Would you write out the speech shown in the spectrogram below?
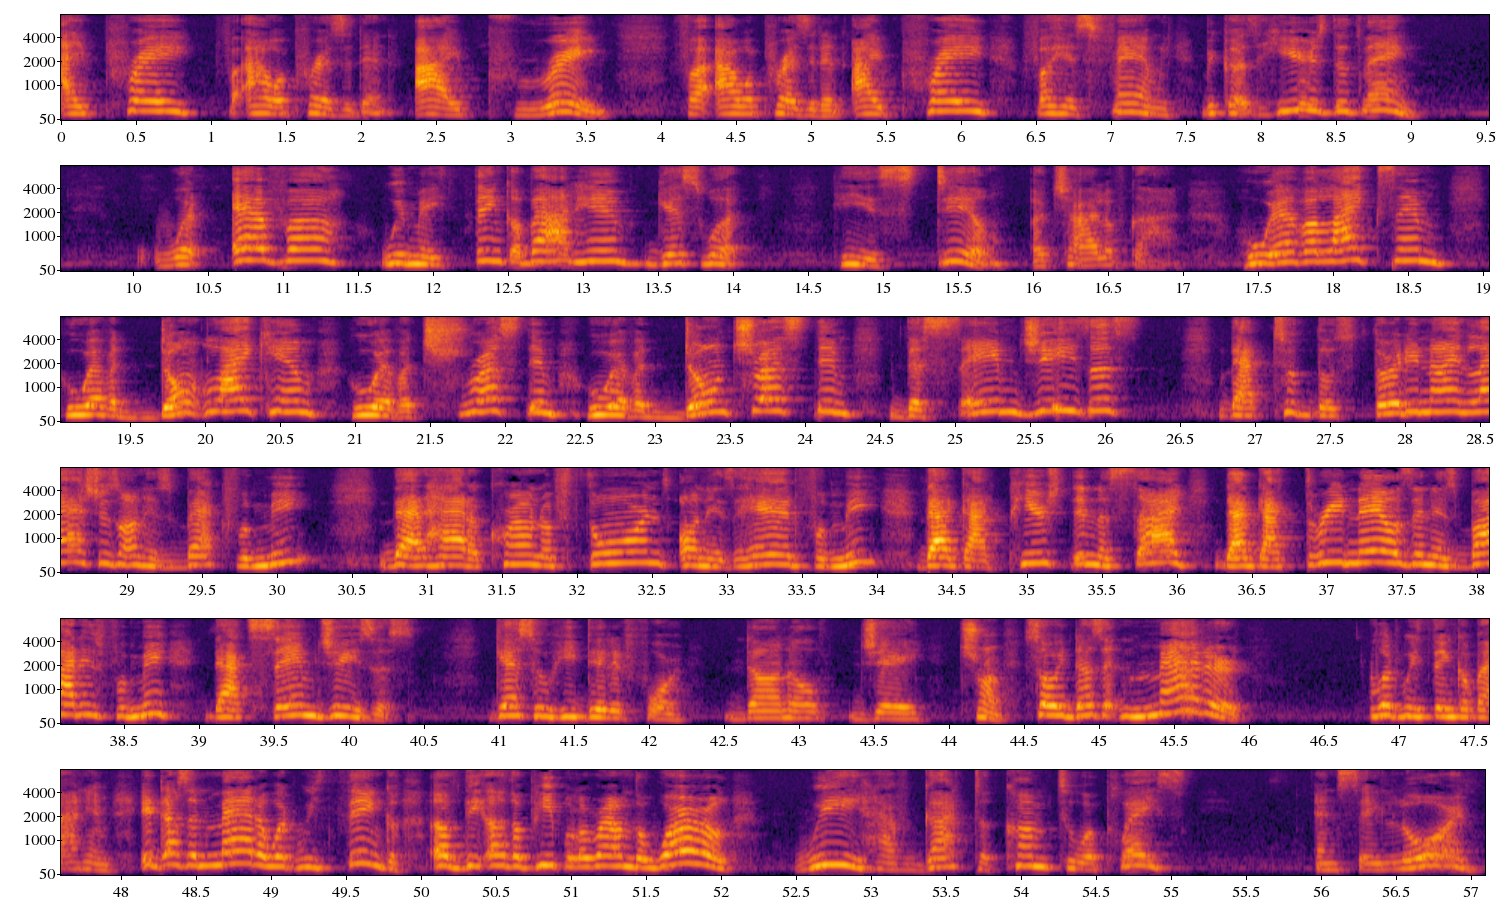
I pray for our president. I pray for our president. I pray for his family because here's the thing whatever we may think about him, guess what? He is still a child of God. Whoever likes him, whoever don't like him, whoever trust him, whoever don't trust him, the same Jesus that took those 39 lashes on his back for me, that had a crown of thorns on his head for me, that got pierced in the side, that got three nails in his body for me, that same Jesus. Guess who he did it for? Donald J. Trump. So it doesn't matter what we think about him. It doesn't matter what we think of the other people around the world. We have got to come to a place and say, Lord,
